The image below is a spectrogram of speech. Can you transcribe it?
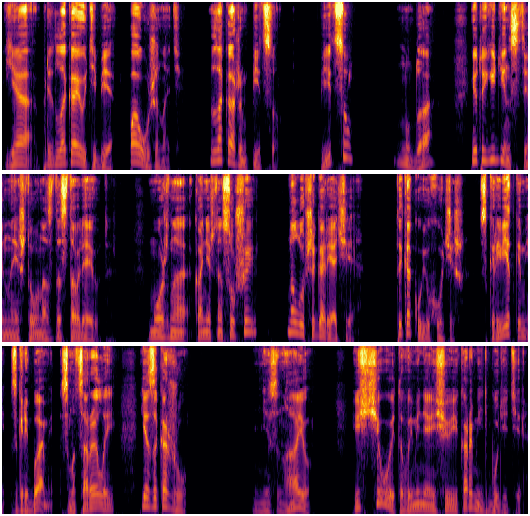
Я предлагаю тебе поужинать. Закажем пиццу. Пиццу? Ну да. Это единственное, что у нас доставляют. Можно, конечно, суши, но лучше горячее. Ты какую хочешь? С креветками, с грибами, с моцареллой? Я закажу. Не знаю. Из чего это вы меня еще и кормить будете?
